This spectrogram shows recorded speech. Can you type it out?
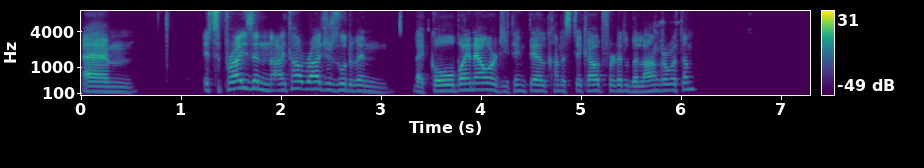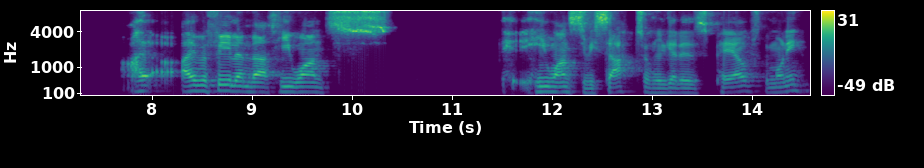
Um, it's surprising. I thought Rodgers would have been let go by now, or do you think they'll kind of stick out for a little bit longer with him? I I have a feeling that he wants he wants to be sacked, so he'll get his payout, the money.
